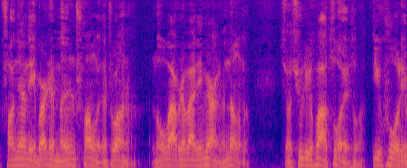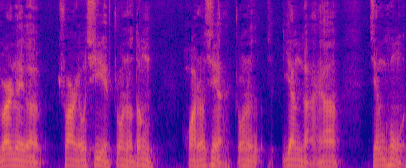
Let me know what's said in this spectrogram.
房间里边这门窗户给它装上，楼外边这外立面给它弄了，小区绿化做一做，地库里边那个刷上油漆，装上灯，画上线，装上烟感呀、监控啊，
